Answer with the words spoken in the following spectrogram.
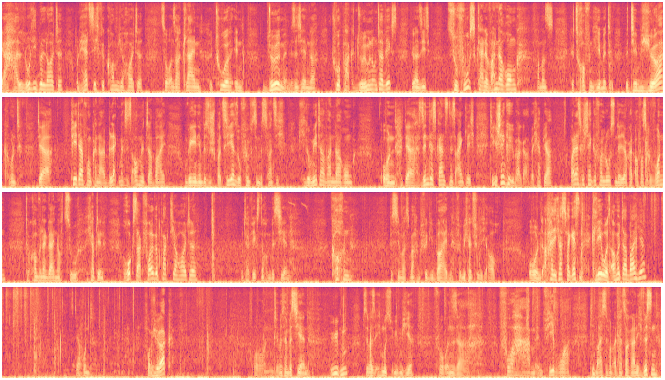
Ja, hallo liebe Leute und herzlich willkommen hier heute zu unserer kleinen Tour in Dülmen. Wir sind hier im Naturpark Dülmen unterwegs. Wie man sieht, zu Fuß, kleine Wanderung. Haben uns getroffen hier mit, mit dem Jörg und der Peter vom Kanal Blackmax ist auch mit dabei. Und wir gehen hier ein bisschen spazieren, so 15 bis 20 Kilometer Wanderung. Und der Sinn des Ganzen ist eigentlich die Geschenkeübergabe. Ich habe ja Weihnachtsgeschenke verlost und der Jörg hat auch was gewonnen. Da kommen wir dann gleich noch zu. Ich habe den Rucksack vollgepackt hier heute. Unterwegs noch ein bisschen kochen, ein bisschen was machen für die beiden, für mich natürlich auch. Und ach, hatte ich was vergessen. Cleo ist auch mit dabei hier. Das ist der Hund vom Jörg. Und wir müssen ein bisschen üben, beziehungsweise ich muss üben hier für unser Vorhaben im Februar. Die meisten von euch werden es noch gar nicht wissen.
